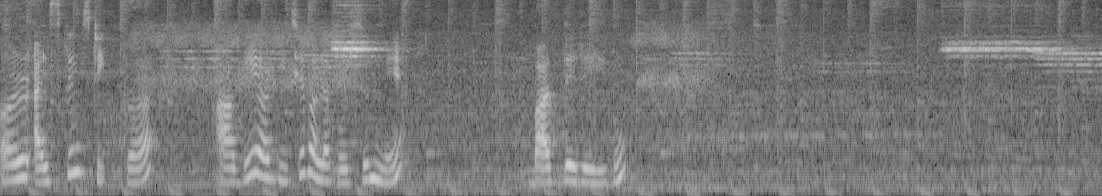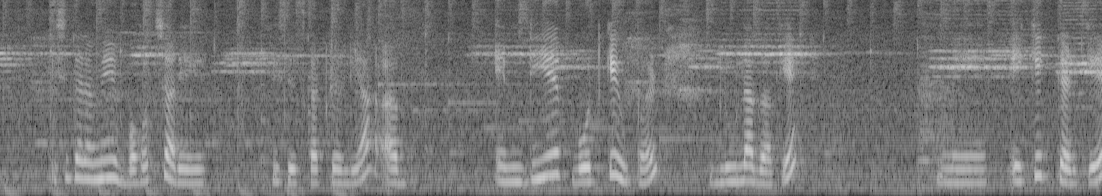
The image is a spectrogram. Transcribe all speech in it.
और आइसक्रीम स्टिक का आगे और पीछे वाला पोर्शन में बात दे रही हूँ। इसी तरह मैं बहुत सारे पीसेस कट कर लिया। अब एमडीएफ बोर्ड के ऊपर ग्लू लगा के मैं एक एक करके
